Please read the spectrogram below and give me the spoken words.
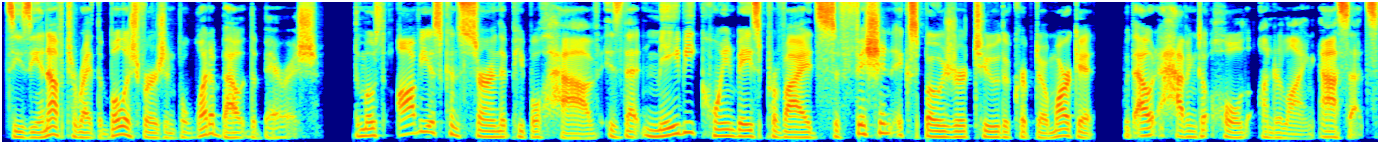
It's easy enough to write the bullish version, but what about the bearish? The most obvious concern that people have is that maybe Coinbase provides sufficient exposure to the crypto market without having to hold underlying assets.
